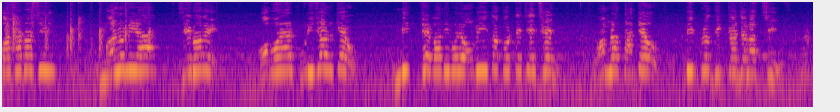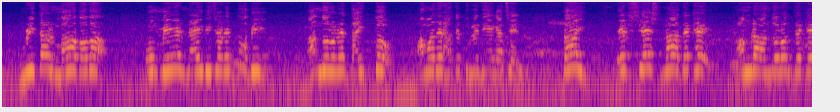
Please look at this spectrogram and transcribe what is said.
পাশাপাশি মাননীয়া যেভাবে অভয়ার পরিজনকেও মিথ্যেবাদী বলে অভিহিত করতে চেয়েছেন, আমরা তাকেও তীব্র ধিক্কার জানাচ্ছি। মৃতার মা, বাবা ও মেয়ের ন্যায় বিচারের দাবি, আন্দোলনের দায়িত্ব আমাদের হাতে তুলে দিয়ে গেছেন। তাই এর শেষ না দেখে আমরা আন্দোলন থেকে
